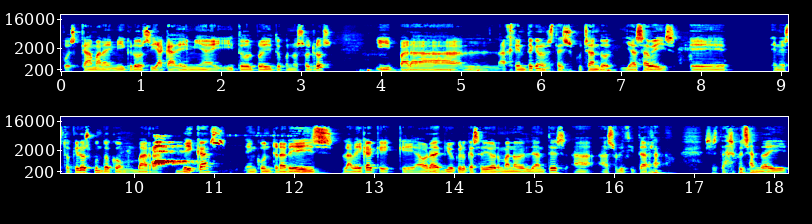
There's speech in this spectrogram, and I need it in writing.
pues cámara y micros y academia y todo el proyecto con nosotros. Y para la gente que nos estáis escuchando, ya sabéis, eh, en estoqueros.com barra becas encontraréis la beca que, ahora yo creo que ha salido hermano del de antes a, solicitarla. Se está escuchando ahí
